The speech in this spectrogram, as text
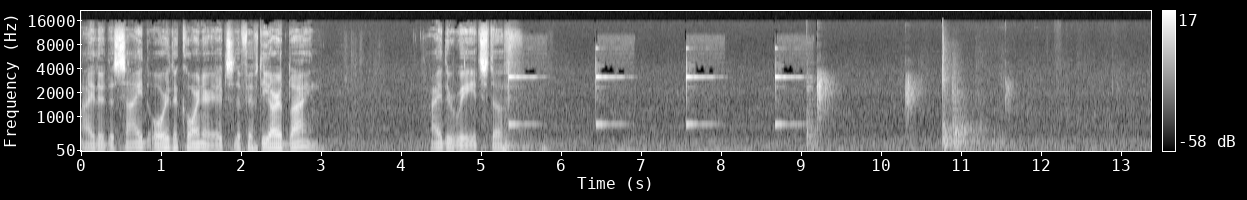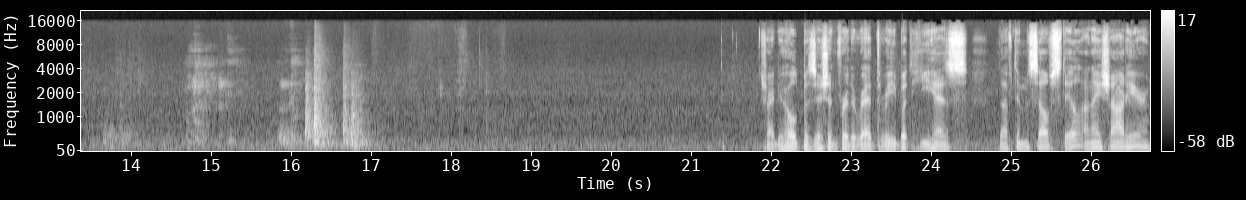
either the side or the corner. It's the 50 yard line. Either way, it's tough. Tried to hold position for the red three, but he has left himself still. A nice shot here.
